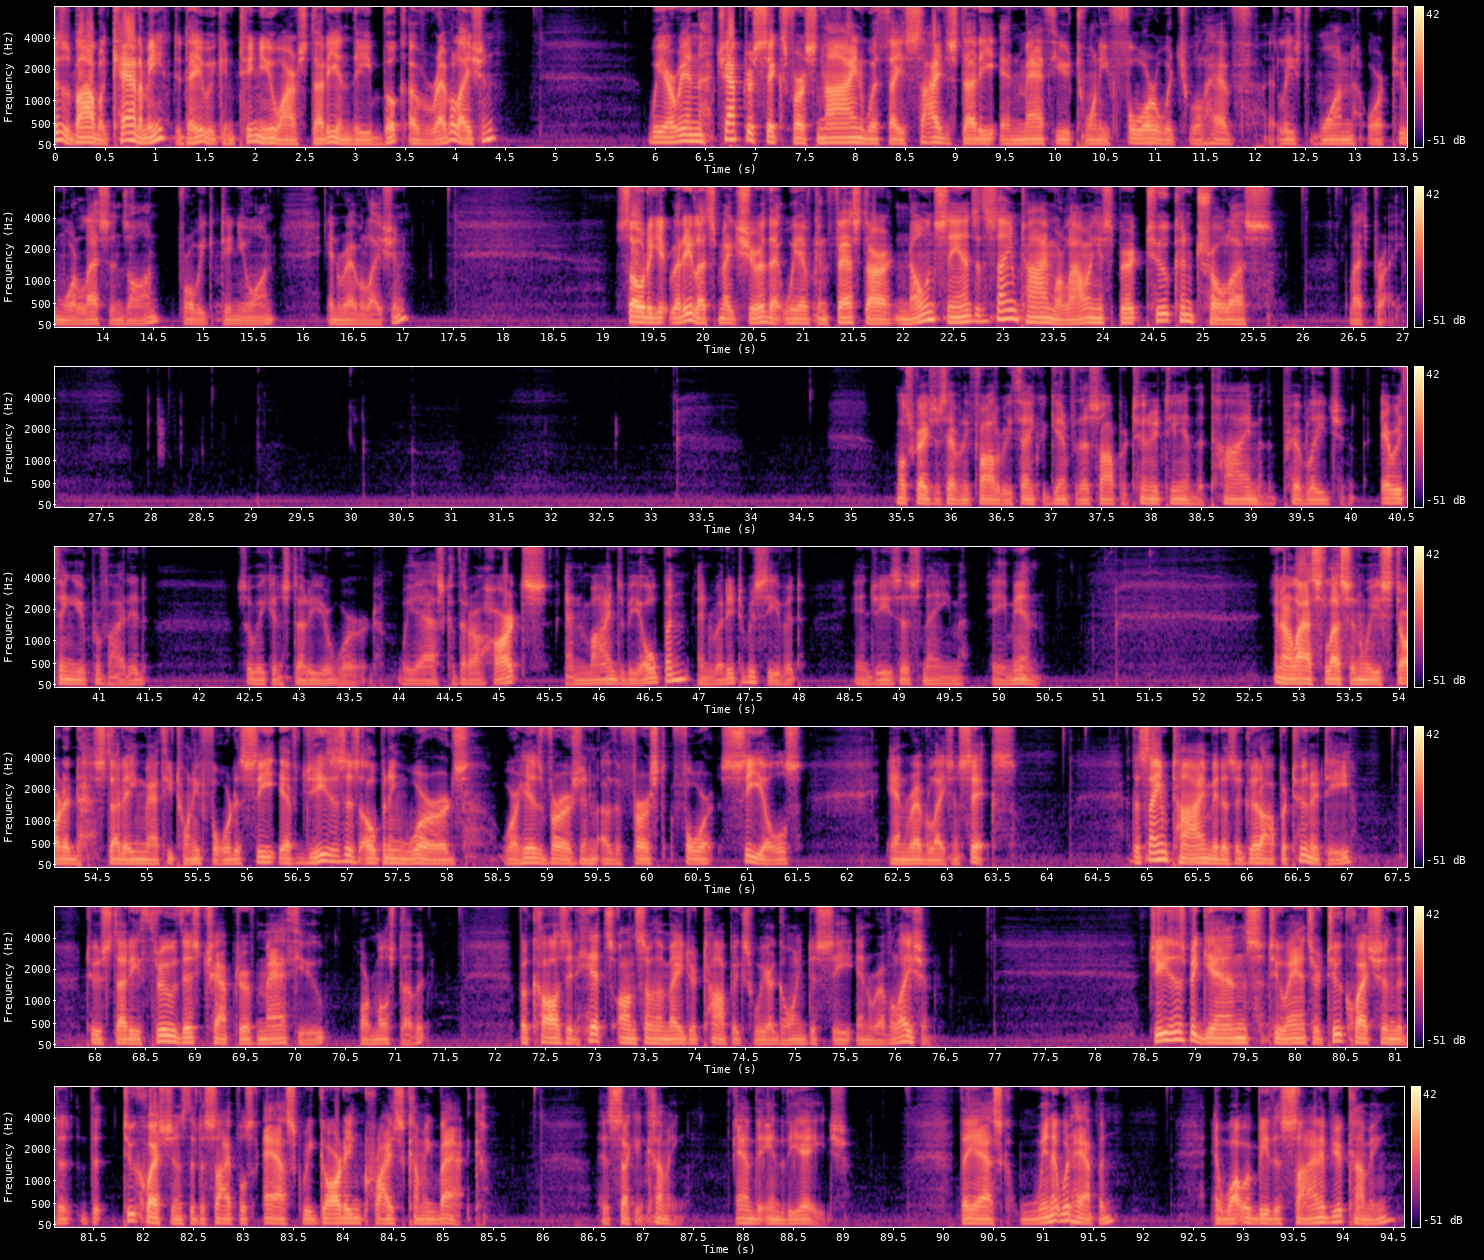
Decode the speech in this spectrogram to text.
This is Bible Academy. Today we continue our study in the book of Revelation. We are in chapter 6, verse 9, with a side study in Matthew 24, which we'll have at least one or two more lessons on before we continue on in Revelation. So, to get ready, let's make sure that we have confessed our known sins at the same time we're allowing His Spirit to control us. Let's pray. Most gracious Heavenly Father, we thank you again for this opportunity and the time and the privilege and everything you provided so we can study your word. We ask that our hearts and minds be open and ready to receive it. In Jesus' name, amen. In our last lesson, we started studying Matthew 24 to see if Jesus' opening words were his version of the first four seals in Revelation 6. At the same time, it is a good opportunity to study through this chapter of Matthew, or most of it, because it hits on some of the major topics we are going to see in Revelation. Jesus begins to answer two, question the, the, two questions the disciples ask regarding Christ's coming back, his second coming, and the end of the age. They ask when it would happen, and what would be the sign of your coming,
